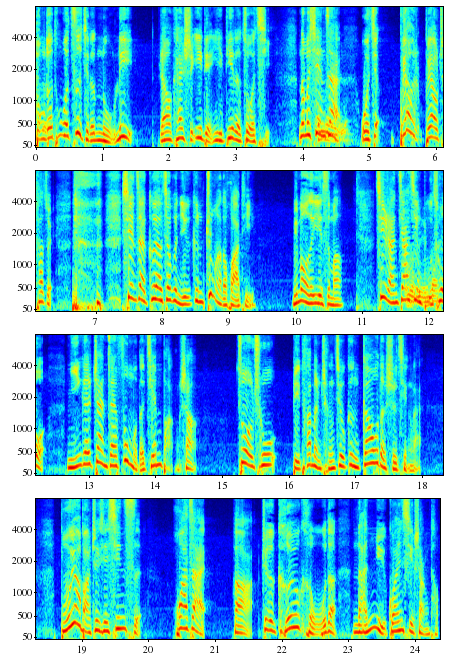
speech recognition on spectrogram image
懂得通过自己的努力，然后开始一点一滴的做起。那么现在我教不要不要插嘴，现在哥要教给你一个更重要的话题，明白我的意思吗？既然家境不错。你应该站在父母的肩膀上，做出比他们成就更高的事情来，不要把这些心思花在啊这个可有可无的男女关系上头。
